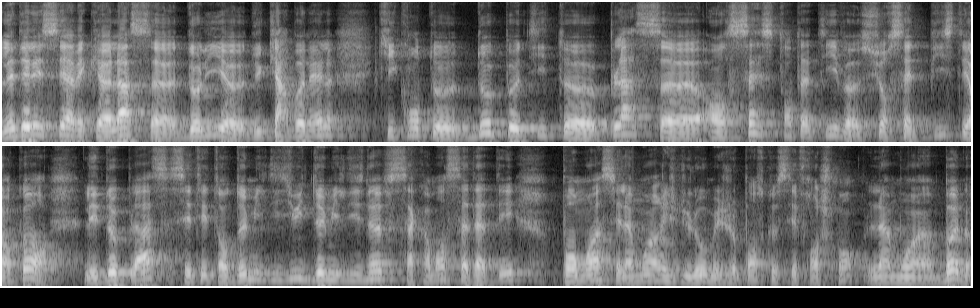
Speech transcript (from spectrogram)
Les délaissés avec euh, l'As euh, Dolly euh, du Carbonel qui compte deux petites places en 16 tentatives sur cette piste. Et encore, les deux places, c'était en 2018-2019, ça commence à dater. Pour moi, c'est la moins riche du lot, mais je pense que c'est franchement la moins bonne,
